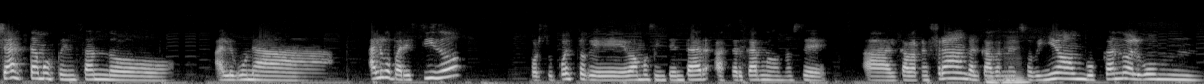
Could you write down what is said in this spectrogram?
ya estamos pensando alguna algo parecido. Por supuesto que vamos a intentar acercarnos, no sé, al Cabernet Franc, al Cabernet Ujú. Sauvignon, buscando algún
